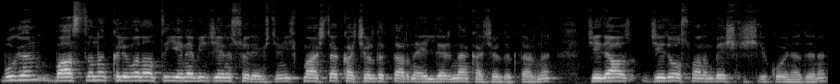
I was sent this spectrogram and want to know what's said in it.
Bugün Boston'ın Cleveland'ı yenebileceğini söylemiştim. İlk maçta kaçırdıklarını, ellerinden kaçırdıklarını, Cedi, Cedi Osman'ın 5 kişilik oynadığını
